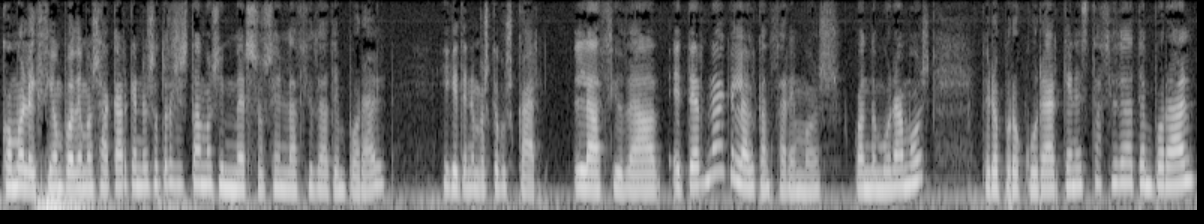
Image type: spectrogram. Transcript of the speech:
Como lección podemos sacar que nosotros estamos inmersos en la ciudad temporal y que tenemos que buscar la ciudad eterna, que la alcanzaremos cuando muramos, pero procurar que en esta ciudad temporal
